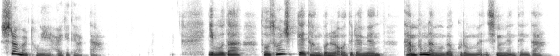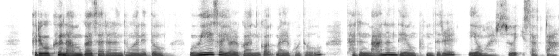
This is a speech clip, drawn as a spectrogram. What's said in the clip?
실험을 통해 알게 되었다. 이보다 더 손쉽게 당분을 얻으려면 단풍나무 몇 그룹만 심으면 된다. 그리고 그 나무가 자라는 동안에도 위에서 열거한 것 말고도 다른 많은 대용품들을 이용할 수 있었다.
